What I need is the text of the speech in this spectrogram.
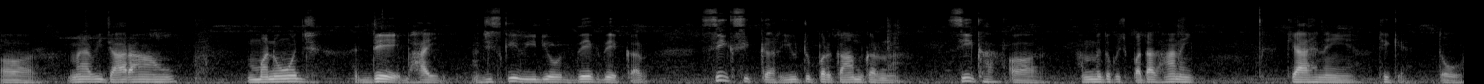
और मैं अभी जा रहा हूँ मनोज डे भाई, जिसकी वीडियो देख देख कर सीख सीख कर यूट्यूब पर काम करना सीखा और हमें तो कुछ पता था नहीं क्या है, नहीं है, ठीक है। तो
